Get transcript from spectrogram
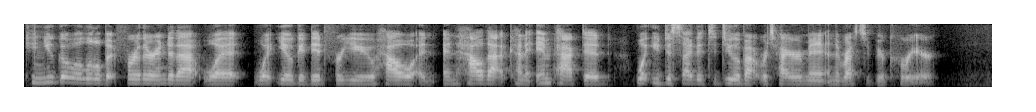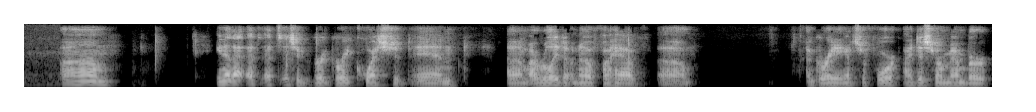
can you go a little bit further into that what what yoga did for you, how and and how that kind of impacted what you decided to do about retirement and the rest of your career? Um, you know that that's, that's a great great question, and um, I really don't know if I have um, a great answer for it. I just remember,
